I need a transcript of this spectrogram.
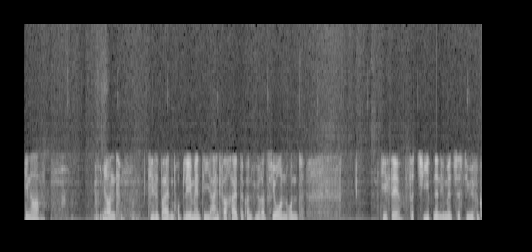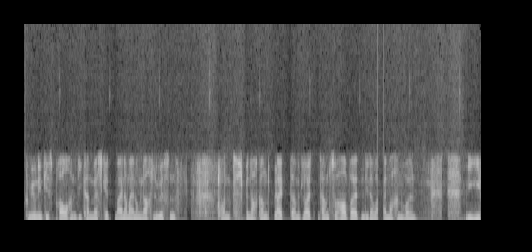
genau. Und diese beiden Probleme, die Einfachheit der Konfiguration und diese verschiedenen Images, die wir für Communities brauchen, die kann Meshkit meiner Meinung nach lösen. Und ich bin auch ganz bereit, da mit Leuten zusammenzuarbeiten, die da weitermachen wollen. Wie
